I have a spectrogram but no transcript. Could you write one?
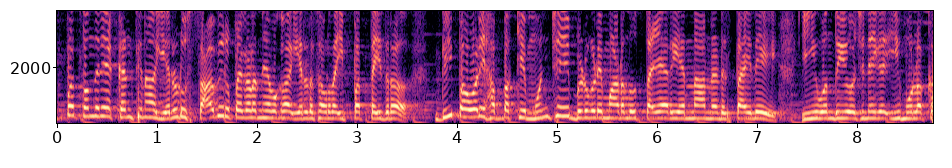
ಇಪ್ಪತ್ತೊಂದನೇ ಕಂತಿನ ಎರಡು ಸಾವಿರ ರೂಪಾಯಿಗಳನ್ನು ಇವಾಗ ಎರಡು ಸಾವಿರದ ಇಪ್ಪತ್ತೈದರ ದೀಪಾವಳಿ ಹಬ್ಬಕ್ಕೆ ಮುಂಚೆ ಬಿಡುಗಡೆ ಮಾಡಲು ತಯಾರಿಯನ್ನ ನಡೆಸ್ತಾ ಇದೆ. ಈ ಒಂದು ಯೋಜನೆಗೆ ಈ ಮೂಲಕ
